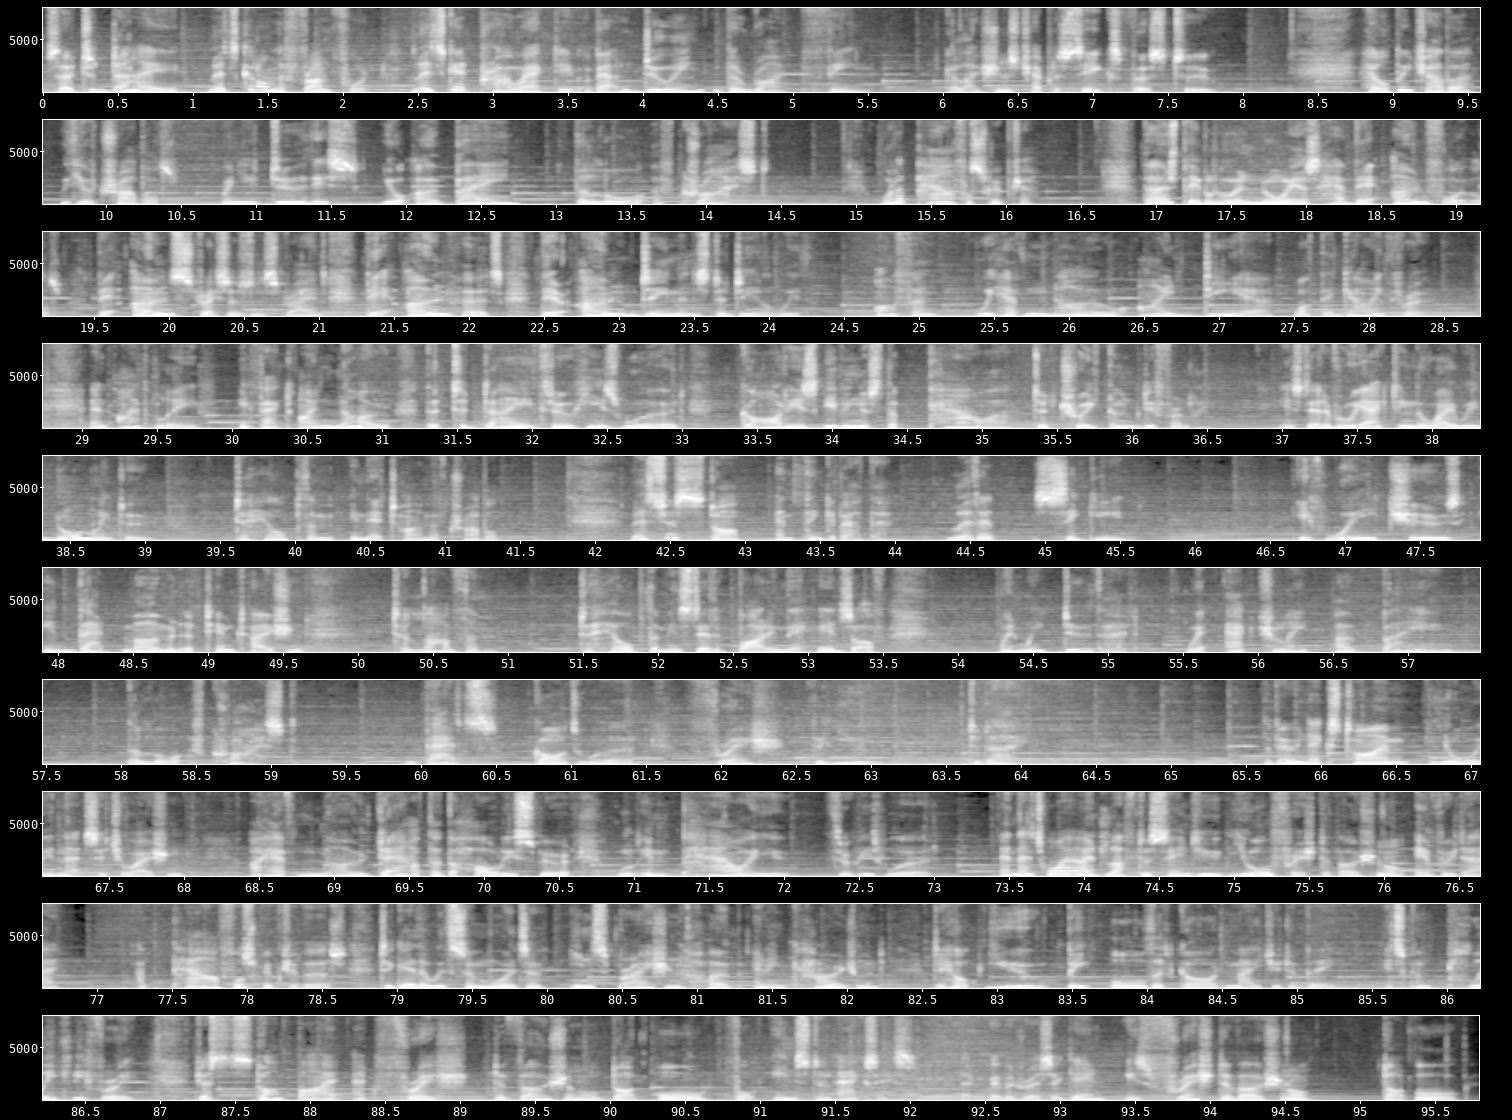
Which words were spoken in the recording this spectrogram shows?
So today, let's get on the front foot. Let's get proactive about doing the right thing. Galatians chapter 6 verse 2. Help each other with your troubles. When you do this, you're obeying the law of Christ. What a powerful scripture. Those people who annoy us have their own foibles, their own stresses and strains, their own hurts, their own demons to deal with. Often we have no idea what they're going through. And I believe, in fact, I know that today through His Word, God is giving us the power to treat them differently. Instead of reacting the way we normally do, to help them in their time of trouble. Let's just stop and think about that. Let it sink in. If we choose in that moment of temptation to love them, to help them instead of biting their heads off, when we do that, we're actually obeying the law of Christ. That's God's Word, fresh for you today. The very next time you're in that situation, I have no doubt that the Holy Spirit will empower you through His Word. And that's why I'd love to send you your fresh devotional every day. A powerful scripture verse, together with some words of inspiration, hope, and encouragement to help you be all that God made you to be. It's completely free. Just stop by at freshdevotional.org for instant access. That web address again is freshdevotional.org.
